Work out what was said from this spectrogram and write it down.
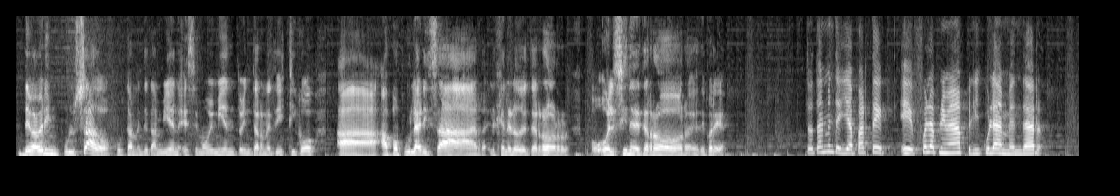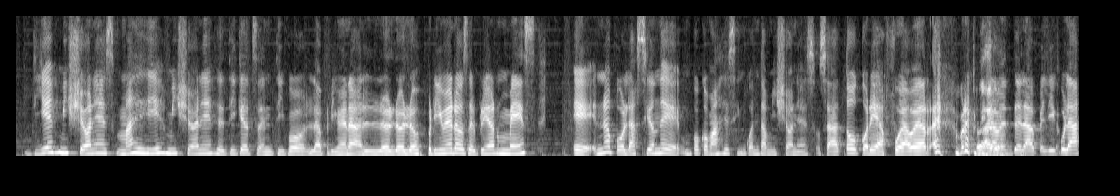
debe haber impulsado justamente también ese movimiento internetístico a, popularizar el género de terror o, el cine de terror de Corea. Totalmente, y aparte eh, fue la primera película en vender 10 millones, más de 10 millones de tickets en tipo la primera, los primeros, el primer mes eh, una población de un poco más de 50 millones. O sea, todo Corea fue a ver prácticamente la película.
